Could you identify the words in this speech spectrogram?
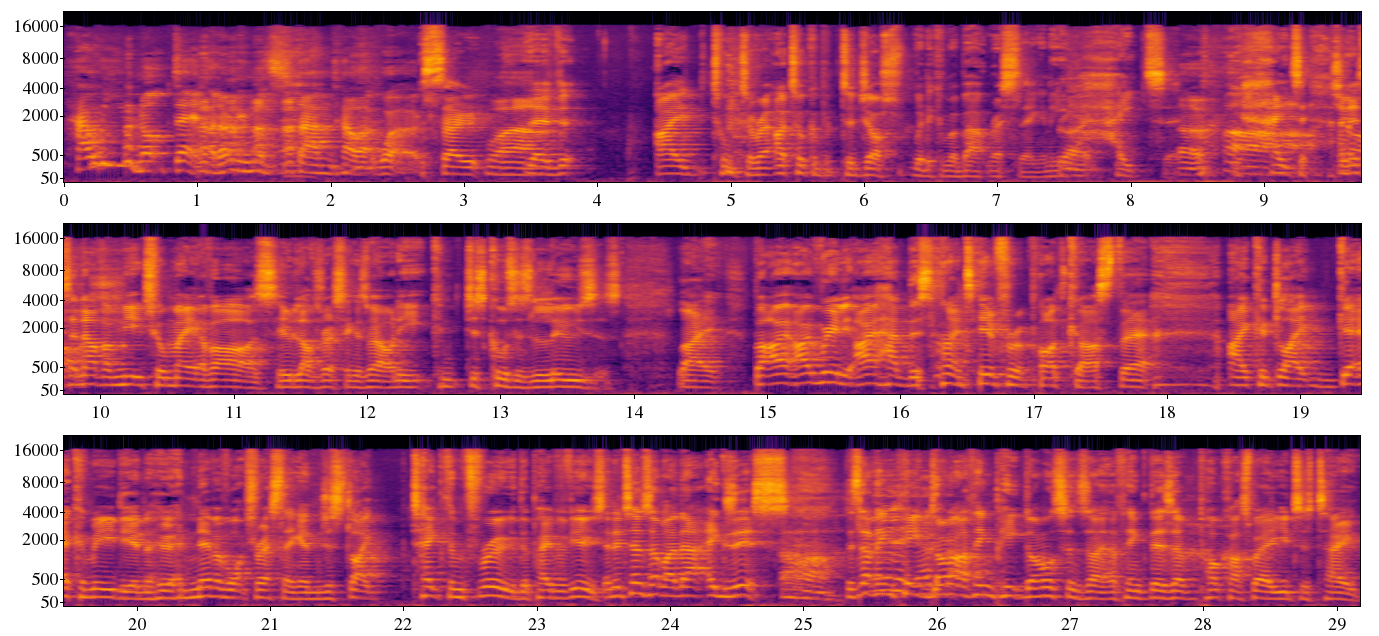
how are you not dead? I don't even understand how that works. So Wow. the- the- I talked to I talked to Josh Widdicombe about wrestling, and he Right. hates it. Oh. He ah, hates it. And there's another mutual mate of ours who loves wrestling as well, and he can, just calls us losers. Like, but I, I really I had this idea for a podcast that I could like get a comedian who had never watched wrestling and just like take them through the pay per views, and it turns out like that exists. Ah. there's nothing. Really? Pete That's Donald, I think Pete Donaldson's. like, I think there's a podcast where you just take.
